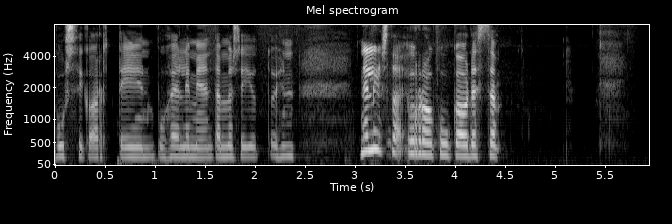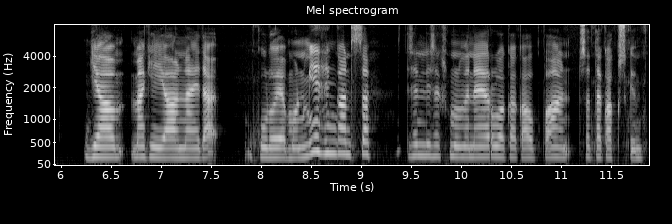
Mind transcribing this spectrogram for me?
bussikorttiin, puhelimien, tämmöisiin juttuihin 400 euroa kuukaudessa. Ja mäkin jaan näitä kuluja mun miehen kanssa. Sen lisäksi mulla menee ruokakauppaan 120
